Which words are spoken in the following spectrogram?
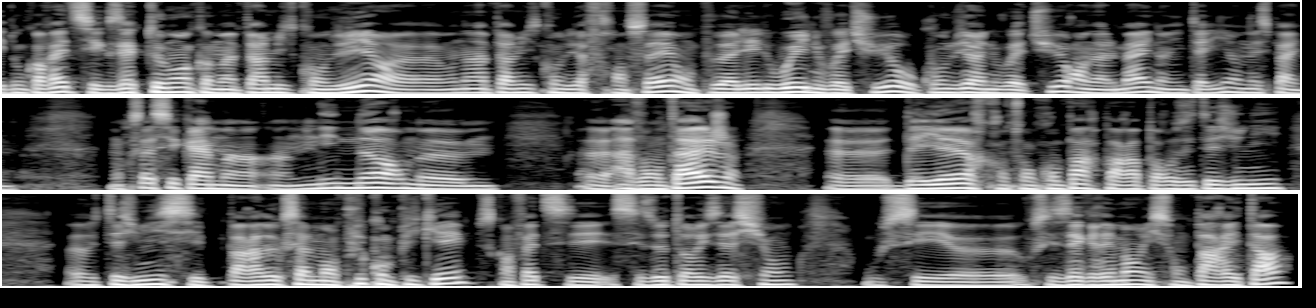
Et donc, en fait, c'est exactement comme un permis de conduire. on a un permis de conduire français, on peut aller louer une voiture ou conduire une voiture en Allemagne, en Italie, en Espagne. Donc ça, c'est quand même un énorme avantage. Euh, d'ailleurs, quand on compare par rapport aux États-Unis, euh, aux États-Unis, c'est paradoxalement plus compliqué, parce qu'en fait, ces, autorisations ou ces, agréments, ils sont par État.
